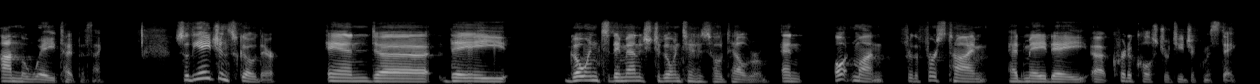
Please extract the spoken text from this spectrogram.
on the way type of thing. So the agents go there and uh, they go into, they manage to go into his hotel room. And Othman, for the first time, had made a, a critical strategic mistake,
